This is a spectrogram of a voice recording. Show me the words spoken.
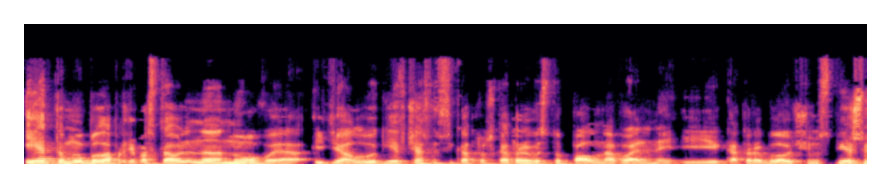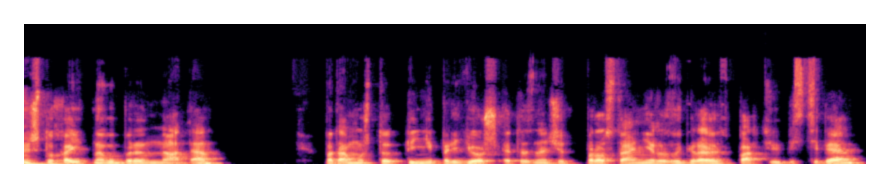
Этому была противопоставлена новая идеология, в частности, с которой выступал Навальный и которая была очень успешной, что ходить на выборы надо, потому что ты не придешь, это значит просто они разыграют партию без тебя.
